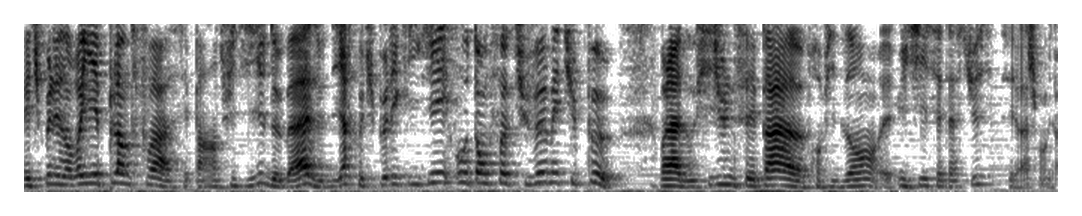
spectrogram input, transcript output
et tu peux les envoyer plein de fois. C'est pas intuitif de base de dire que tu peux les cliquer autant de fois que tu veux, mais tu peux. Voilà, donc si tu ne sais pas, euh, profites-en, euh, utilise cette astuce, c'est vachement bien.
